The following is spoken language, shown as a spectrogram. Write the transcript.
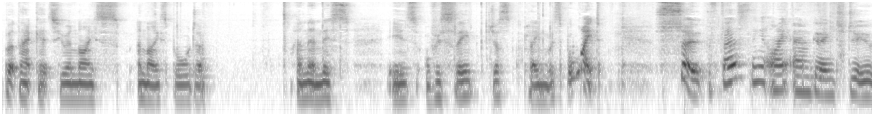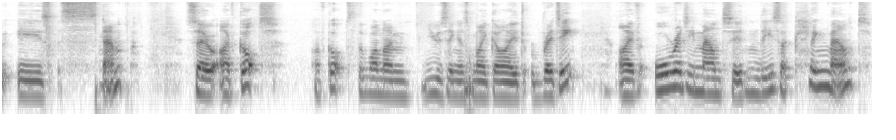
but that gets you a nice a nice border. And then this is obviously just plain whisper white. So the first thing I am going to do is stamp. So I've got I've got the one I'm using as my guide ready. I've already mounted, and these are cling mount,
